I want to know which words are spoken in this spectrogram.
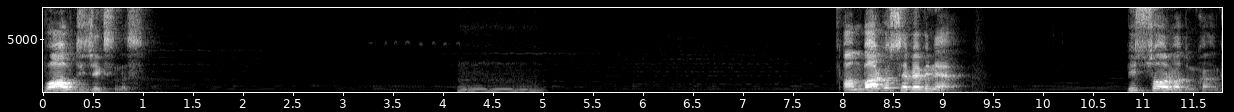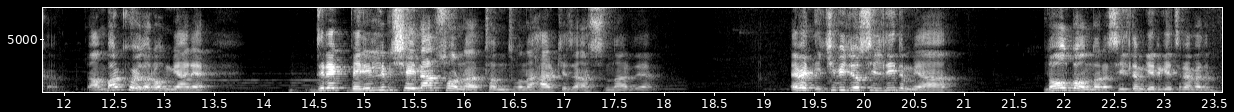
Wow diyeceksiniz. Ambargo sebebi ne? Hiç sormadım kanka. Ambargo koyuyorlar oğlum yani. Direkt belirli bir şeyden sonra tanıtımını herkese açsınlar diye. Evet iki video sildiydim ya. Ne oldu onlara? Sildim geri getiremedim.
